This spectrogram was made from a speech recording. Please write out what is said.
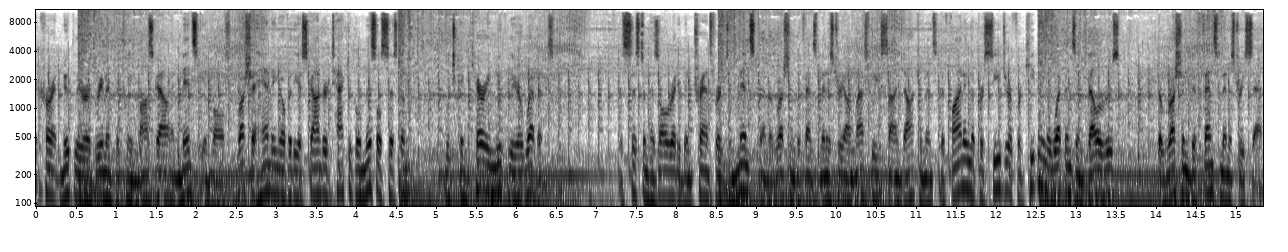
The current nuclear agreement between Moscow and Minsk involves Russia handing over the Iskander tactical missile system, which can carry nuclear weapons. The system has already been transferred to Minsk, and the Russian Defense Ministry on last week signed documents defining the procedure for keeping the weapons in Belarus, the Russian Defense Ministry said.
